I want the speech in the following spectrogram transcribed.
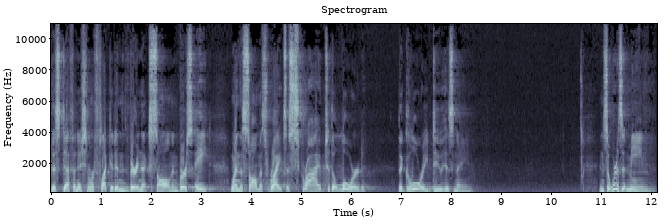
this definition reflected in the very next psalm. In verse 8, when the psalmist writes, Ascribe to the Lord the glory due his name. And so, what does it mean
